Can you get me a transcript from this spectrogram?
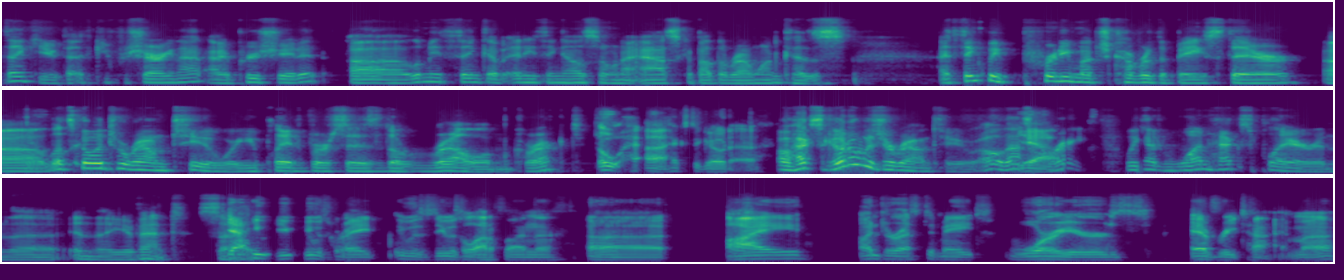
Thank you. Thank you for sharing that. I appreciate it. Uh, let me think of anything else I want to ask about the round one because I think we pretty much covered the base there. Uh, Let's go into round two where you played versus the Realm, correct? oh uh, hexagoda Oh, Hexagoda was your round two. Oh, that's Yeah. great. We had one hex player in the in the event. So yeah he, he, he was great he was he was a lot of fun uh i underestimate warriors every time uh,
